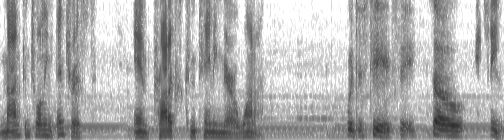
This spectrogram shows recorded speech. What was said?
non-controlling interest in products containing marijuana, which is THC. So THC. as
